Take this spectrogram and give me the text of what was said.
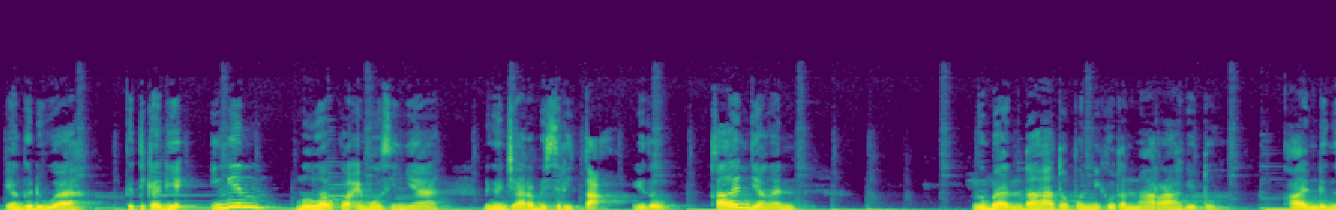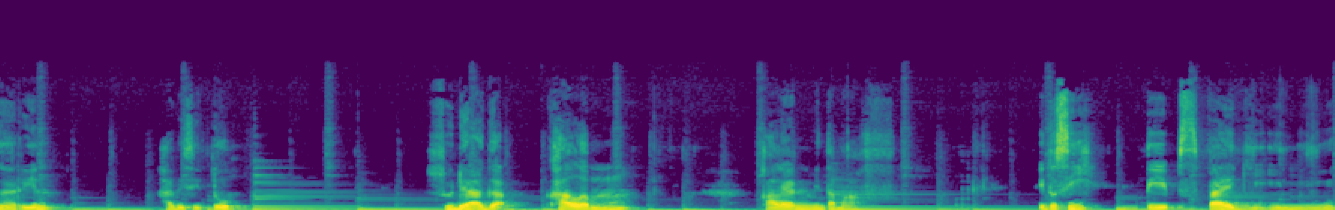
Yang kedua, ketika dia ingin meluapkan emosinya dengan cara bercerita gitu. Kalian jangan ngebantah ataupun ikutan marah gitu. Kalian dengerin, habis itu sudah agak kalem, kalian minta maaf itu sih tips pagi ini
